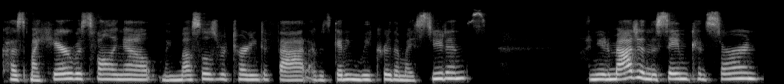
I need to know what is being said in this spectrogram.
because my hair was falling out, my muscles were turning to fat, I was getting weaker than my students. And you'd imagine the same concern,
